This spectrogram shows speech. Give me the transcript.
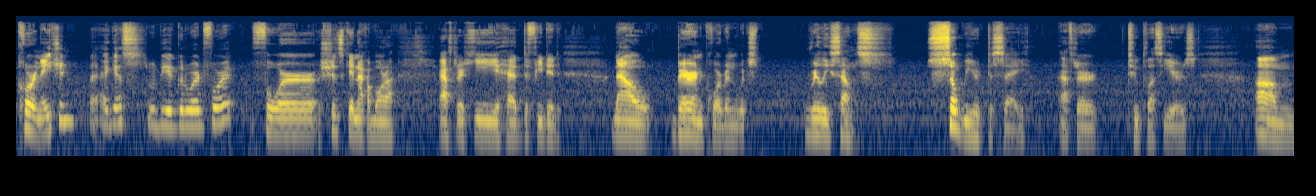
coronation, I guess would be a good word for it, for Shinsuke Nakamura after he had defeated now Baron Corbin, which really sounds so weird to say after two plus years. Um,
